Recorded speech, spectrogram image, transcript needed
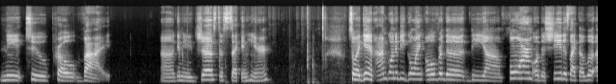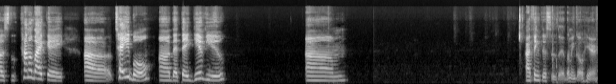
need to provide. Uh, give me just a second here. So again, I'm going to be going over the the um, form or the sheet. It's like a, a kind of like a uh, table uh, that they give you um, I think this is it. Let me go here.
